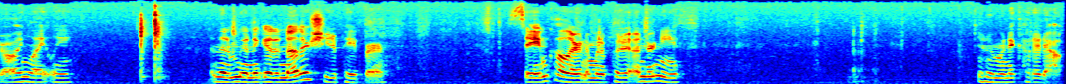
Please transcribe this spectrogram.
drawing lightly. And then I'm going to get another sheet of paper, same color, and I'm going to put it underneath. And I'm going to cut it out.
